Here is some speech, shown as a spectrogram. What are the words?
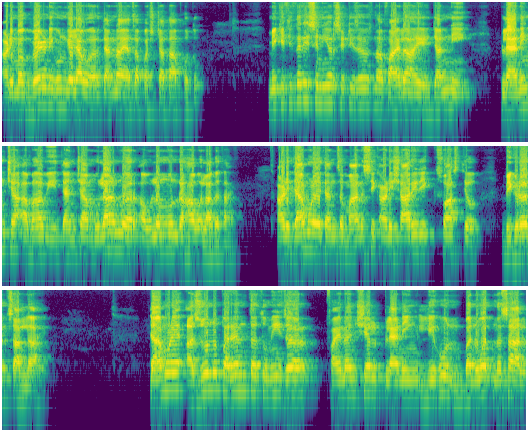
आणि मग वेळ निघून गेल्यावर त्यांना याचा पश्चाताप होतो. मी कितीतरी सिनियर सिटीजन्सना पाहिलं आहे ज्यांनी प्लॅनिंगच्या अभावी त्यांच्या मुलांवर अवलंबून राहावं लागत आहे. आणि त्यामुळे त्यांचं मानसिक आणि शारीरिक स्वास्थ्य बिघडत चाललं आहे. त्यामुळे अजूनपर्यंत तुम्ही जर फायनान्शियल प्लॅनिंग लिहून बनवत नसाल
